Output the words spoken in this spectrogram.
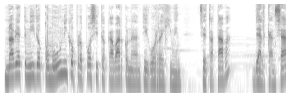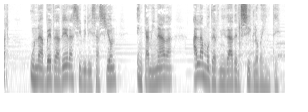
no había tenido como único propósito acabar con el antiguo régimen. Se trataba de alcanzar una verdadera civilización encaminada a la modernidad del siglo XX.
